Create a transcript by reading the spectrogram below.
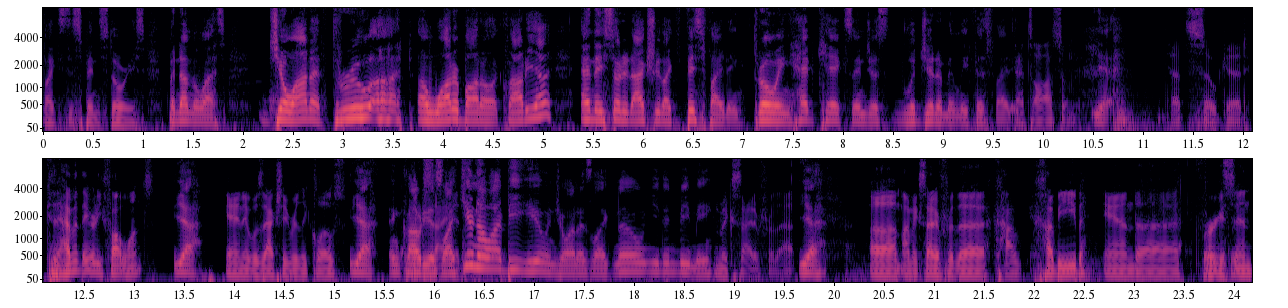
likes to spin stories. But nonetheless, Joanna threw a, a water bottle at Claudia, and they started actually like fist fighting, throwing head kicks and just legitimately fist fighting. That's awesome. Yeah. That's so good. Because haven't they already fought once? Yeah. And it was actually really close. Yeah. And Claudia's like, you know I beat you. And Joanna's like, no, you didn't beat me. I'm excited for that. Yeah. Um, I'm excited for the Khabib and uh, Ferguson.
